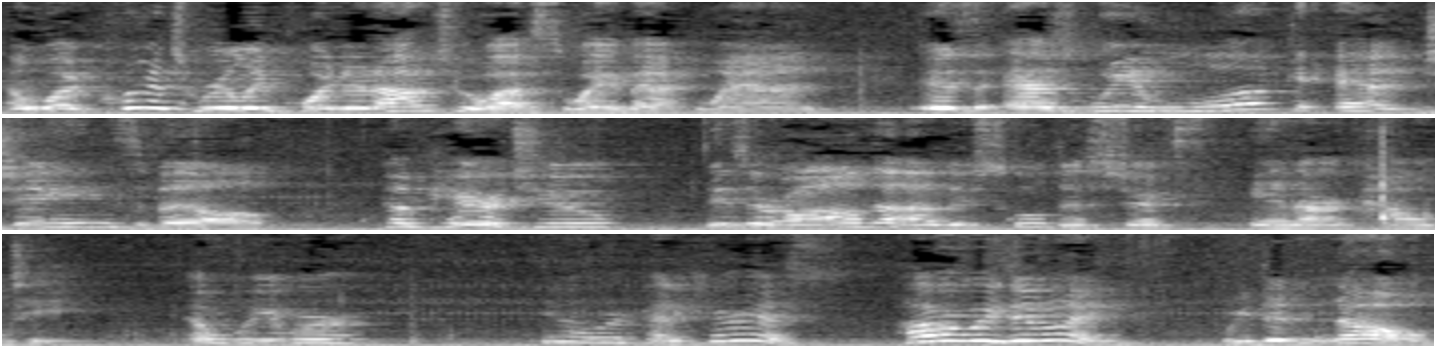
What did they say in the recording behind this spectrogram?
and what Quint really pointed out to us way back when, is as we look at Janesville compared to, these are all the other school districts in our county. And we were, you know, we were kind of curious. How are we doing? We didn't know.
